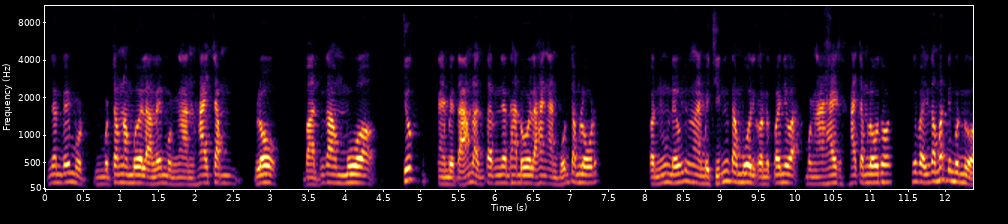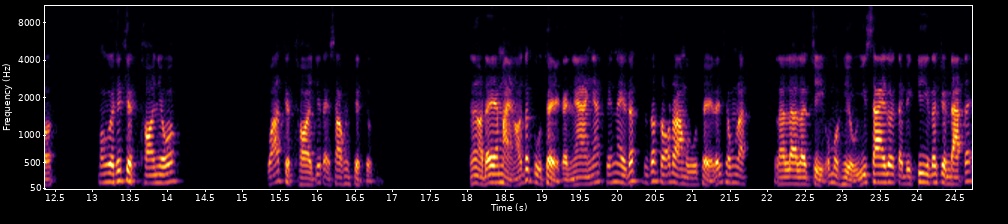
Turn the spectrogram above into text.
nhân với một 150 là lên 1.200 lô. Và chúng ta mua trước ngày 18 là chúng ta nhân hai đôi là 2.400 lô đấy. Còn nếu ngày 19 chúng ta mua thì còn được bao nhiêu ạ? Một ngày 200 lô thôi. Như vậy chúng ta mất đi một nửa. Mọi người thấy thiệt thòi nhiều không? Quá thiệt thòi chứ tại sao không thiệt được nên ở đây em Hải nói rất cụ thể cả nhà nhé cái này rất rất rõ ràng và cụ thể đấy, xong là là là là chỉ có một hiểu ý sai thôi. Tại vì khi người ta truyền đạt đấy,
